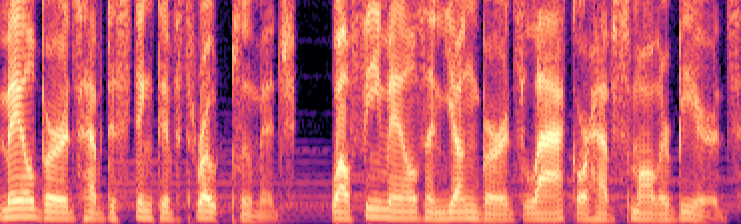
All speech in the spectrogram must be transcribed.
Male birds have distinctive throat plumage, while females and young birds lack or have smaller beards.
